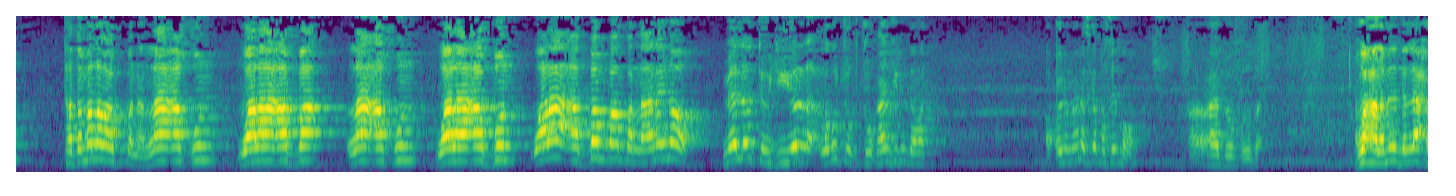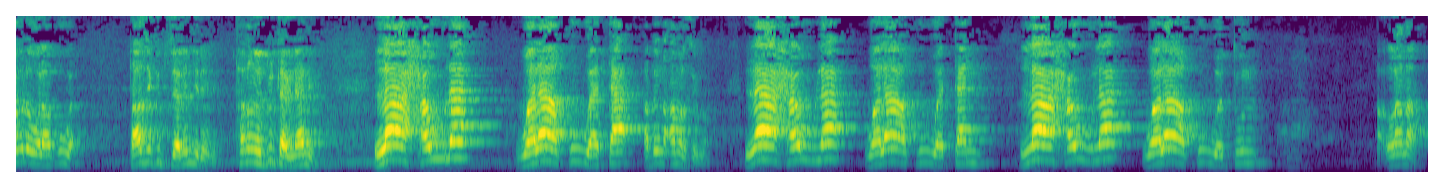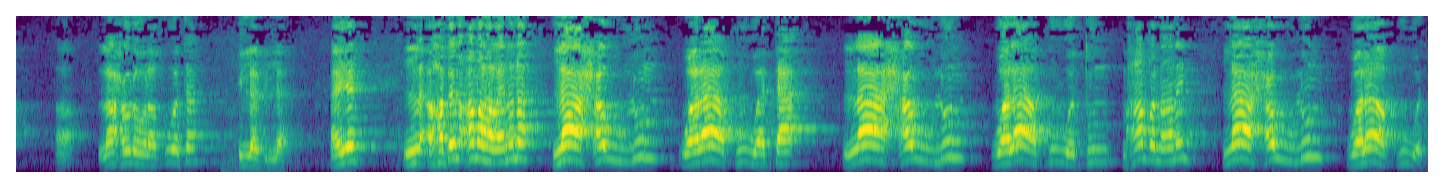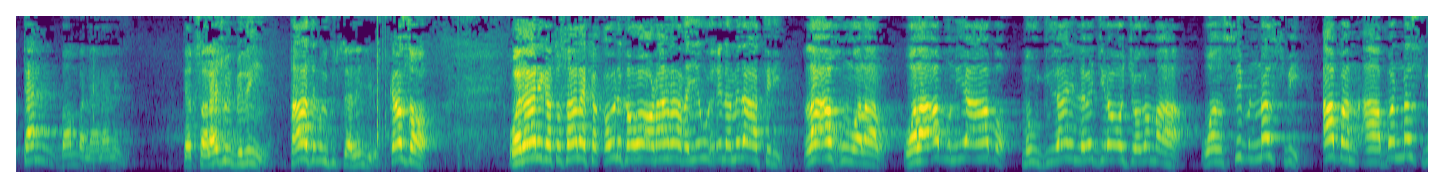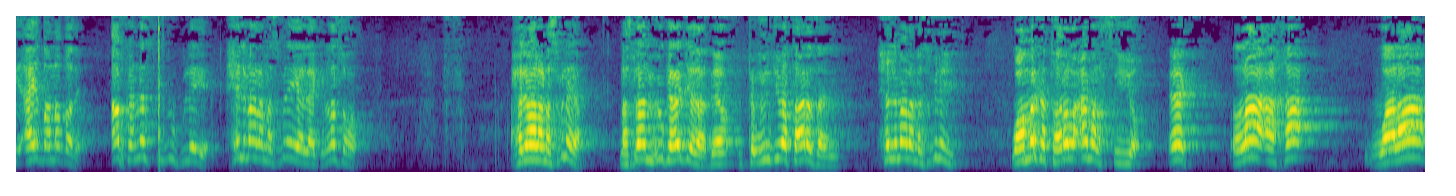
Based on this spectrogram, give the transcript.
ta damba labaa ku banaan laa akun walaa aba laa akun walaa abun walaa aban baan banaanayn oo meel loo tawjiihiyo lagu juuqjuuqaan jirin damar culimana iska basid no aad waxaa la mid laa xawla walaa quwa taasay ku tusaalan jireen. Tan una dul taagnaani. Laa xawla walaa quwata haddaynu camal siino laa xawla walaa quwatan laa xawla walaa quwatun lana. Laa xawla walaa quwata ila billah. Aye haddaynu camal halaynana laa xawlun walaa quwata laa xawlun walaa quwatun maxaan banaanayn? Laa walaa quwatan baan banaanaanayn dee tusaalayaashu way badan yihiin taasa way ku tusaalan jireen ka soco wadalika tusaale ka qawlika waa odhaahdaada iyo wixii la mid a tidhi laa akhun walaal walaa abun iyo aabo mawjuudaani laba jira oo jooga maaha wansib nasbi aban aabo nasbi ayda noqode abka nasbi buu ku leeyahay xili maa la nasbinaya laakiin la soco xili maa la nasbinaya nasbaan muxuu kala jeedaa dee tawiintii baad saaraysaa xili maa la nasbinaya waa marka tore la camal siiyo eeg laa akha walaa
